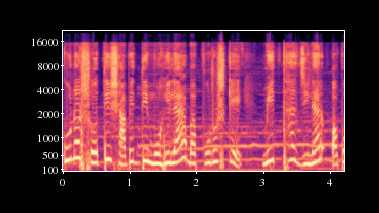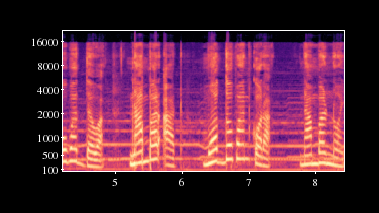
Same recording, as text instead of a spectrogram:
কোনো সতী সাবিদ্রী মহিলা বা পুরুষকে মিথ্যা জিনার অপবাদ দেওয়া। নাম্বার আট, মদ্যপান করা। নাম্বার নয়,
